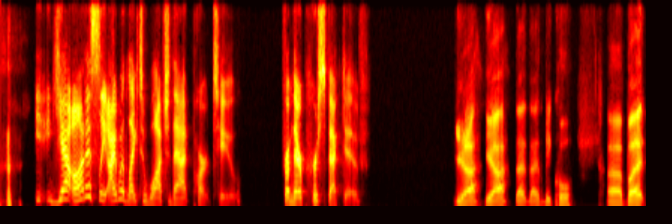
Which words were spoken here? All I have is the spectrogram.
yeah, honestly, I would like to watch that part too, from their perspective. Yeah, yeah, that that'd be cool. Uh, but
